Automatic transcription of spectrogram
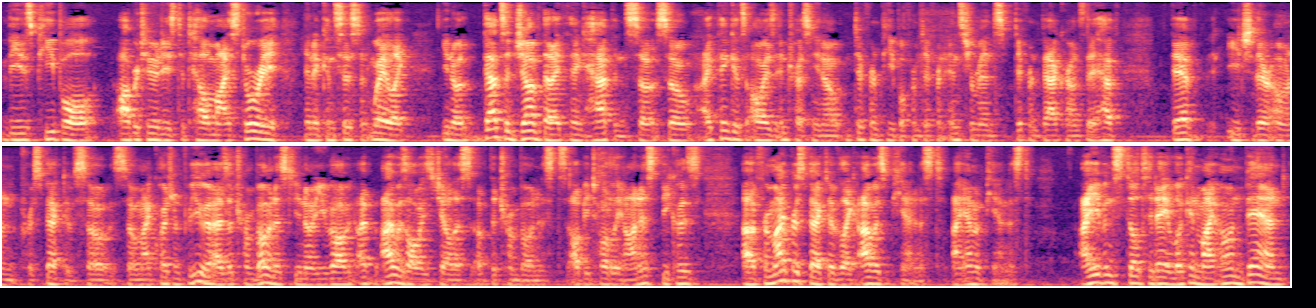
these people opportunities to tell my story in a consistent way like you know that's a jump that i think happens. So so i think it's always interesting you know different people from different instruments different backgrounds they have they have each their own perspective. So, so my question for you, as a trombonist, you know, you've always, I, I was always jealous of the trombonists. I'll be totally honest, because uh, from my perspective, like I was a pianist, I am a pianist. I even still today look in my own band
